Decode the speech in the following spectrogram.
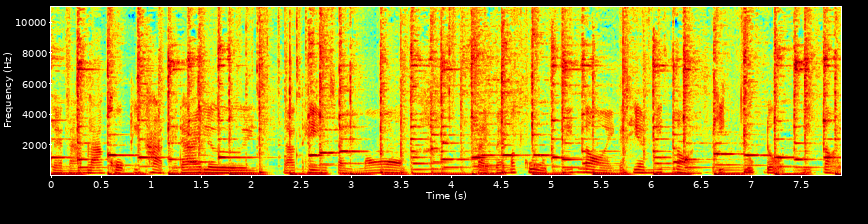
และน้ำล้างโคกที่ขาดไม่ได้เลย แล้วเทใส่หม้อใส่ใบมะกรูดนิดหน่อย กระเทียมนิดหน่อยพริกลูกโดดนิดหน่อย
